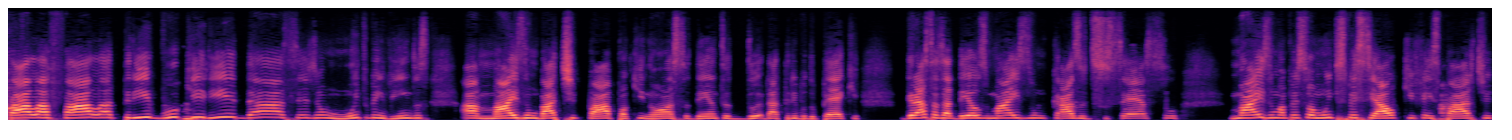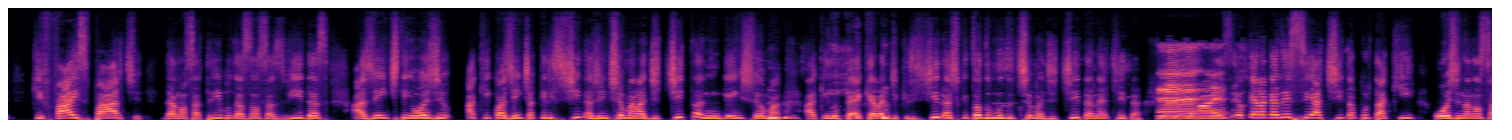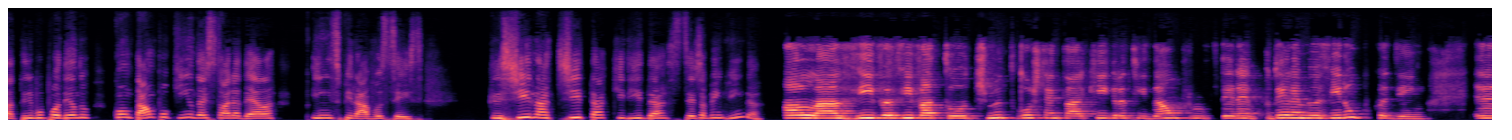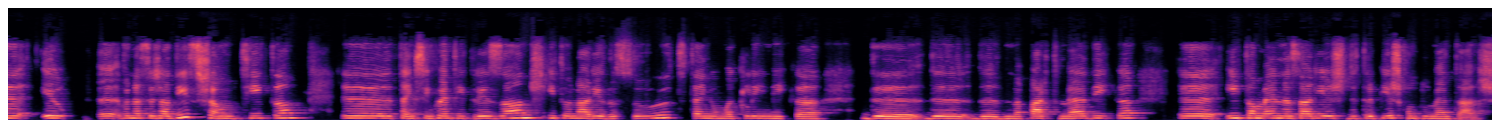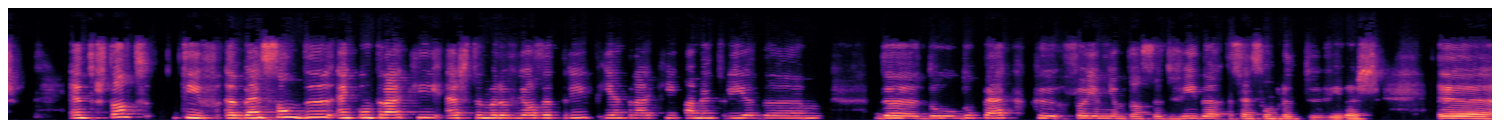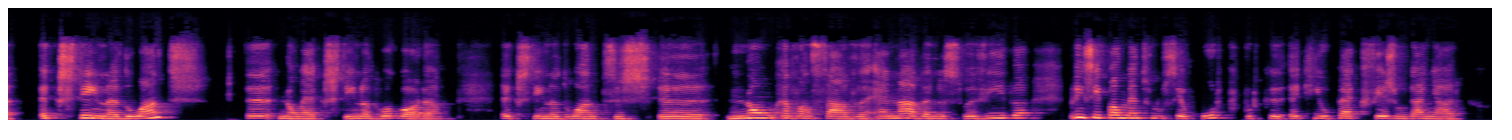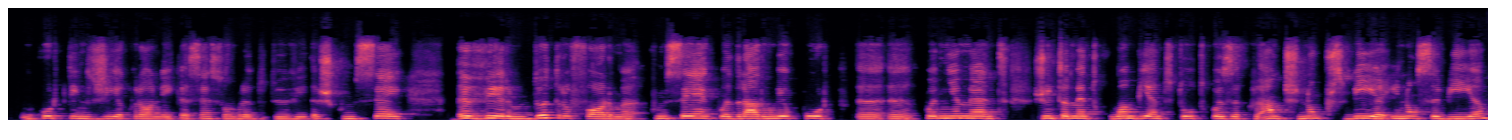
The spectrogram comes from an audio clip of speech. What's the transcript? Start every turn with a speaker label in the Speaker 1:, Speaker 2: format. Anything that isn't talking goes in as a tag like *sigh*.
Speaker 1: Fala, fala, tribo querida! Sejam muito bem-vindos a mais um bate-papo aqui nosso dentro do, da tribo do PEC. Graças a Deus, mais um caso de sucesso, mais uma pessoa muito especial que fez parte que faz parte da nossa tribo, das nossas vidas. A gente tem hoje aqui com a gente a Cristina, a gente chama ela de Tita, ninguém chama aqui no PEC ela de Cristina, acho que todo mundo te chama de Tita, né, Tita? É, é. Mas eu quero agradecer a Tita por estar aqui hoje na nossa tribo, podendo contar um pouquinho da história dela e inspirar vocês. Cristina, Tita, querida, seja bem-vinda.
Speaker 2: Olá, viva, viva a todos. Muito gosto em estar aqui, gratidão por me poderem, poderem me ouvir um bocadinho. Eh, eu, a Vanessa já disse, chamo-me Tita, eh, tenho 53 anos e estou na área da saúde, tenho uma clínica de, de, de, na parte médica eh, e também nas áreas de terapias complementares. Entretanto, tive a benção de encontrar aqui esta maravilhosa tribo e entrar aqui para a mentoria de, de, do, do PEC, que foi a minha mudança de vida, sem sombra de dúvidas. Uh, a Cristina do antes uh, não é a Cristina do agora. A Cristina do antes uh, não avançava em nada na sua vida, principalmente no seu corpo, porque aqui o PEC fez-me ganhar um corpo de energia crónica, sem sombra de dúvidas. Comecei a ver-me de outra forma, comecei a enquadrar o meu corpo uh, uh, com a minha mente, juntamente com o ambiente todo, coisa que antes não percebia e não sabia,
